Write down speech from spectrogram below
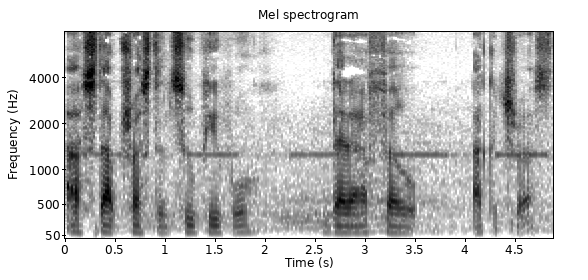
I stopped trusting two people that I felt I could trust.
